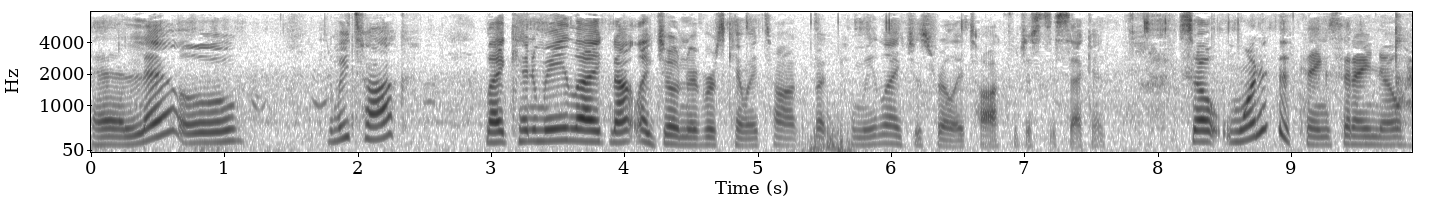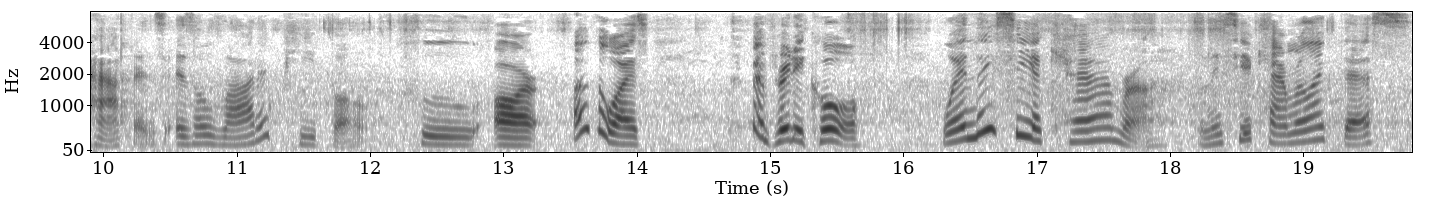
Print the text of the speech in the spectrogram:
Hello. Can we talk? Like, can we, like, not like Joan Rivers, can we talk, but can we, like, just really talk for just a second? So, one of the things that I know happens is a lot of people who are otherwise pretty cool, when they see a camera, when they see a camera like this,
